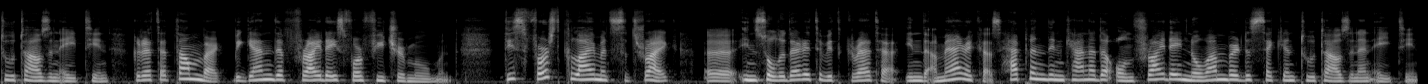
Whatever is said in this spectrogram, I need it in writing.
2018, Greta Thunberg began the Fridays for Future movement. This first climate strike uh, in solidarity with Greta in the Americas happened in Canada on Friday, November the 2nd, 2018.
